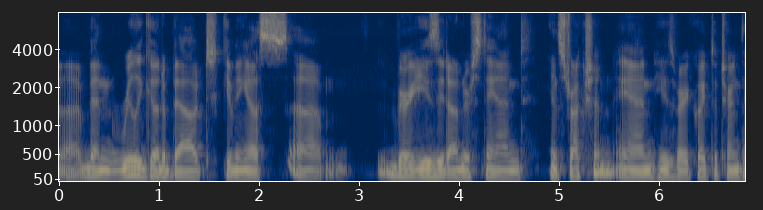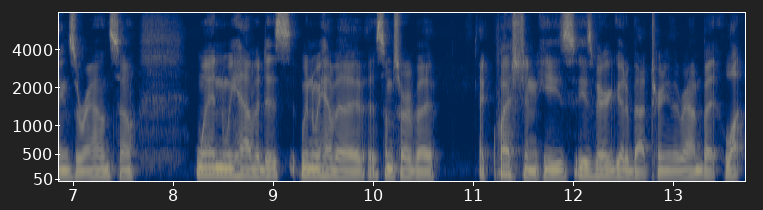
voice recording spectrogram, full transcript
uh, been really good about giving us, um, very easy to understand instruction, and he's very quick to turn things around. So when we have a dis, when we have a some sort of a, a question, he's he's very good about turning it around. But lo-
